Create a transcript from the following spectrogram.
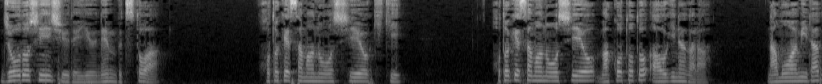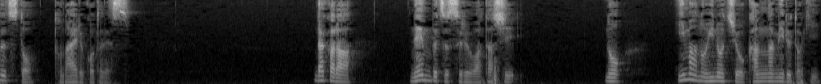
浄土真宗でいう念仏とは、仏様の教えを聞き、仏様の教えを誠と仰ぎながら、名も阿弥陀仏と唱えることです。だから、念仏する私の今の命を鑑みるとき、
